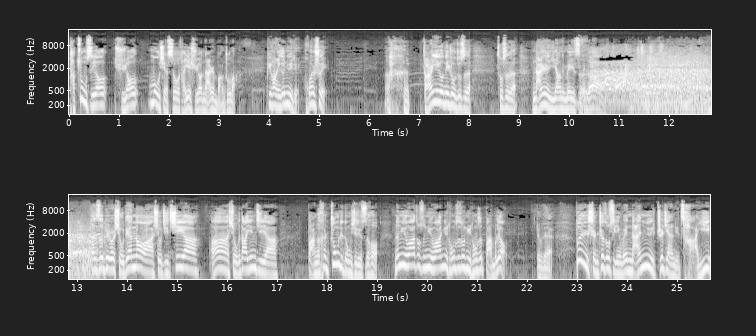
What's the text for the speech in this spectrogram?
她总是要需要某些时候，她也需要男人帮助吧。比方一个女的换水，啊，当然也有那种就是就是男人一样的妹子，是吧？但是比如修电脑啊、修机器呀、啊、修个打印机呀。搬个很重的东西的时候，那女娃就是女娃，女同志就女同志搬不了，对不对？本身这就是因为男女之间的差异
